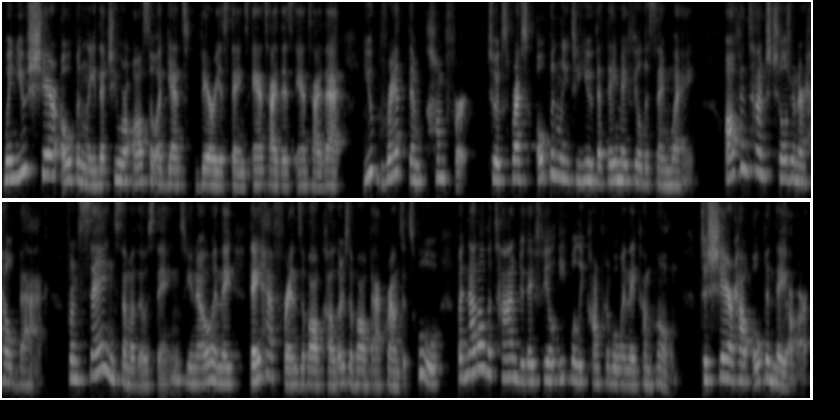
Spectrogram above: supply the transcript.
When you share openly that you are also against various things, anti this, anti that, you grant them comfort to express openly to you that they may feel the same way. Oftentimes, children are held back from saying some of those things you know and they they have friends of all colors of all backgrounds at school but not all the time do they feel equally comfortable when they come home to share how open they are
